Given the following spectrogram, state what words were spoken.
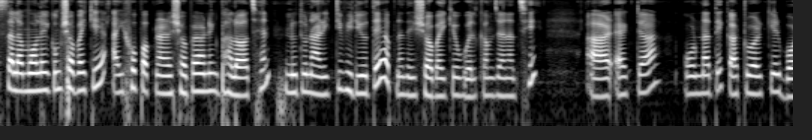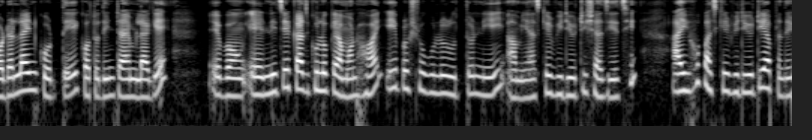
আসসালামু আলাইকুম সবাইকে। আই হোপ আপনারা সবাই অনেক ভালো আছেন। নতুন আরেকটি ভিডিওতে আপনাদের সবাইকে ওয়েলকাম জানাচ্ছি। আর একটা ওড়নাতে কাটওয়ার্কের বর্ডার লাইন করতে কতদিন টাইম লাগে এবং এর নিচের কাজগুলো কেমন হয়, এই প্রশ্নগুলোর উত্তর নিয়েই আমি আজকের ভিডিওটি সাজিয়েছি। আই হোপ আজকের ভিডিওটি আপনাদের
